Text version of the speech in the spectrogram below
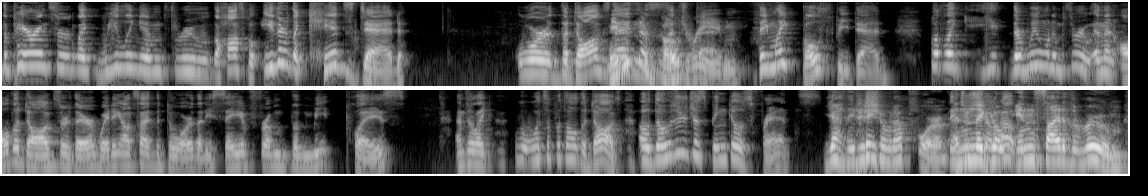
the parents are like wheeling him through the hospital. Either the kid's dead or the dog's Maybe dead they're this is a dream. They might both be dead. But like he, they're wheeling him through, and then all the dogs are there waiting outside the door that he saved from the meat place. and they're like, "Wh- "What's up with all the dogs? Oh, those are just Bingo's friends." Yeah, they just They- showed up for him. And then they go up. inside of the room,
